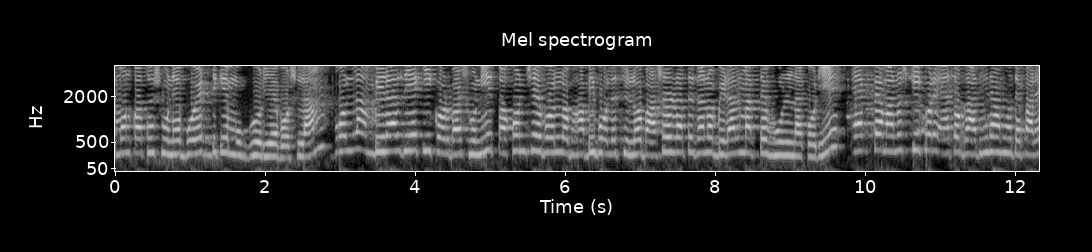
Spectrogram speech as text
এমন কথা শুনে বউয়ের দিকে মুখ ঘুরিয়ে বসলাম। বললাম, বিড়াল দিয়ে কি করবা শুনি? তখন সে বলল, ভাবি বলেছিল, বাসর রাতে যেন বিড়াল মারতে ভুল না করি। একটা মানুষ কি করে এত গাধিরাম হতে পারে,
